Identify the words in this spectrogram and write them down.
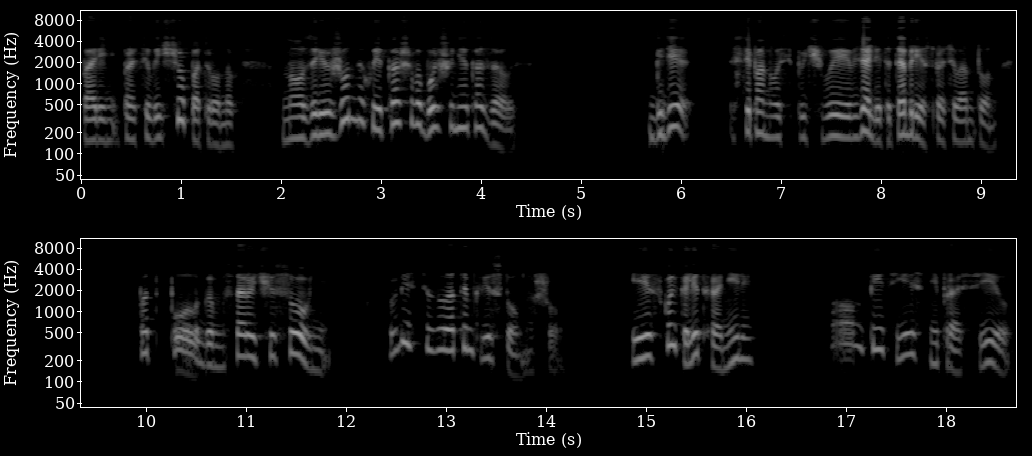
Парень просил еще патронов, но заряженных у Якашева больше не оказалось. — Где, Степан Осипович, вы взяли этот обрез? — спросил Антон. — Под пологом старой часовни. Вместе с золотым крестом нашел. — И сколько лет хранили? — Он пить есть не просил.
